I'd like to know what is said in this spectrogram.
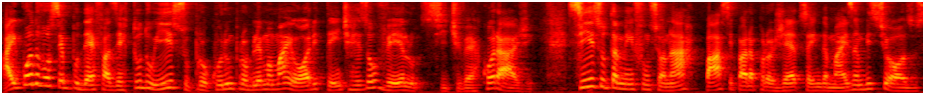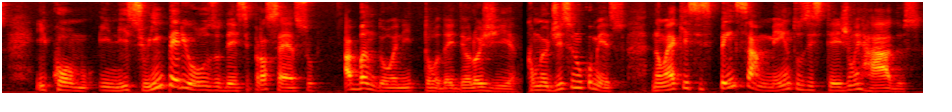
Aí, quando você puder fazer tudo isso, procure um problema maior e tente resolvê-lo, se tiver coragem. Se isso também funcionar, passe para projetos ainda mais ambiciosos e, como início imperioso desse processo, abandone toda a ideologia. Como eu disse no começo, não é que esses pensamentos estejam errados.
